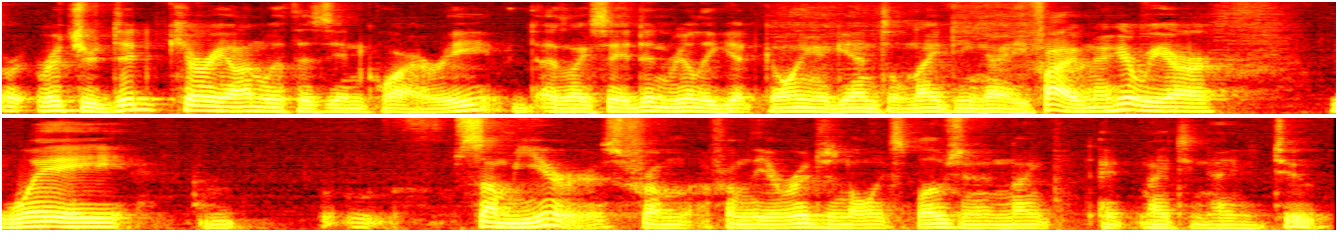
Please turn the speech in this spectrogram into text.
Richard did carry on with his inquiry. As I say, it didn't really get going again until 1995. Now here we are way some years from, from the original explosion in 1992.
